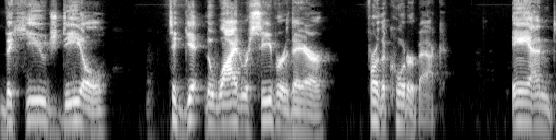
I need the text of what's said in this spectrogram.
the huge deal to get the wide receiver there for the quarterback. And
